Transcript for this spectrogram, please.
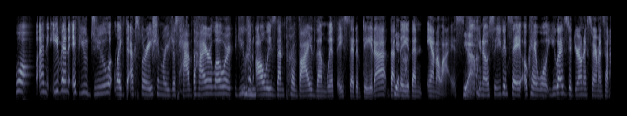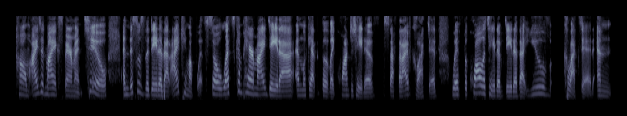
Well, and even if you do like the exploration where you just have the higher lower, you can mm-hmm. always then provide them with a set of data that Yeah. they then analyze. yeah You know, so you can say, okay, well, you guys did your own experiments at home. I did my experiment too, and this was the data that I came up with. So let's compare my data and look at the like quantitative stuff that I've collected with the qualitative data that you've collected and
